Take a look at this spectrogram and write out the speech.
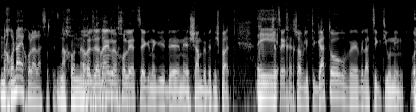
מכונה יכולה לעשות את זה. נכון מאוד. אבל זה נכון עדיין לא יכול לייצג, נגיד, אה, נאשם בבית משפט. שצריך עכשיו litigator ו- ולהציג טיעונים. או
